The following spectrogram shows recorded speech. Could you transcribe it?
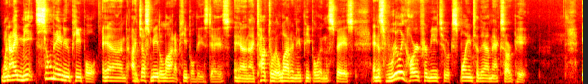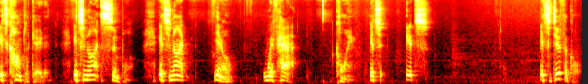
when I meet so many new people, and I just meet a lot of people these days, and I talk to a lot of new people in the space, and it's really hard for me to explain to them XRP. It's complicated. It's not simple. It's not, you know, with hat coin. It's it's it's difficult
